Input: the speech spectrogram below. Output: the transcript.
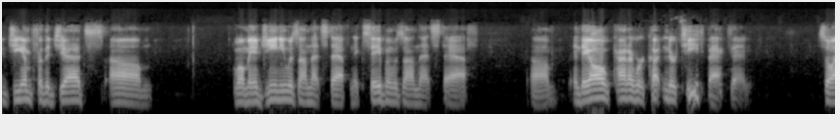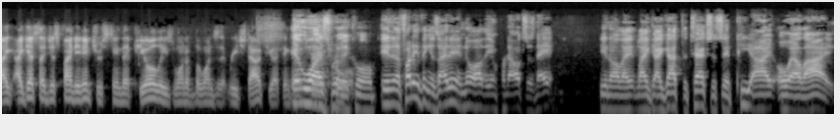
GM for the Jets. Um, well, Mangini was on that staff. Nick Saban was on that staff, um, and they all kind of were cutting their teeth back then. So I, I guess I just find it interesting that Pioli's one of the ones that reached out to you. I think It was really cool. And the funny thing is, I didn't know how they even pronounce his name. You know, like like I got the text that said P I O L I,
